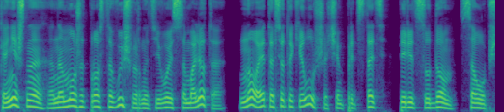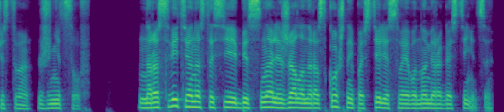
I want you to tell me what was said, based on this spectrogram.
Конечно, она может просто вышвырнуть его из самолета, но это все-таки лучше, чем предстать перед судом сообщества жнецов. На рассвете Анастасия без сна лежала на роскошной постели своего номера гостиницы.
